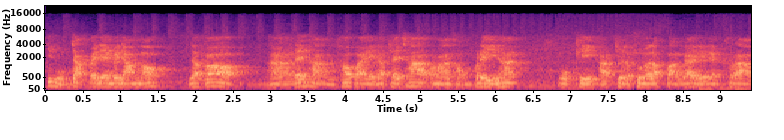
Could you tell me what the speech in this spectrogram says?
ที่ผมจับใบแดงใบดำเนาะแล้วก็อ่าได้ผ่านเข้าไปรับใช้ชาติประมาณ 2 ปีนะฮะโอเคครับ เชิญรับชมและรับฟังได้เลยนะครั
